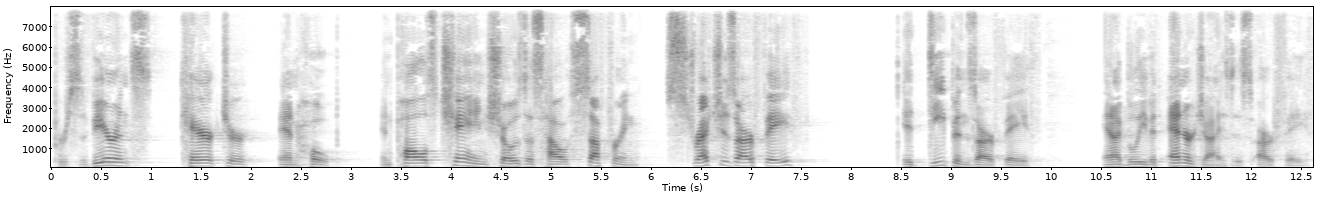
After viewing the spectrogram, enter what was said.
perseverance, character, and hope. And Paul's chain shows us how suffering stretches our faith, it deepens our faith, and I believe it energizes our faith.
